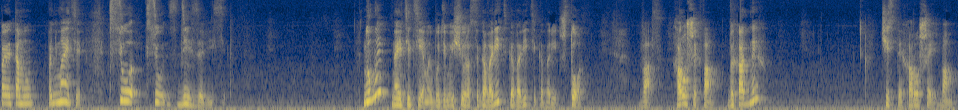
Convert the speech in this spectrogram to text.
Поэтому, понимаете, все, все здесь зависит. Но мы на эти темы будем еще раз говорить, говорить и говорить. Что? Вас. Хороших вам выходных, чистой, хорошей вам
